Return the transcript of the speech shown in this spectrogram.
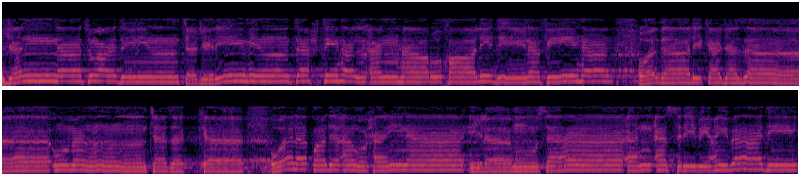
جنات عدن تجري من تحتها الأنهار خالدين فيها وذلك جزاء من تزكى. ولقد أوحينا إلى موسى أن أسر بعبادي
